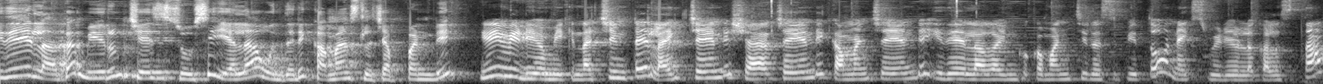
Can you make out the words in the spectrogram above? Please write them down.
ఇదేలాగా మీరు చేసి చూసి ఎలా ఉందని కమెంట్స్లో చెప్పండి. ఈ వీడియో మీకు నచ్చింటే లైక్ చేయండి షేర్ చేయండి కమెంట్ చేయండి. ఇదేలాగా ఇంకొక మంచి రెసిపీతో నెక్స్ట్ వీడియోలో కలుస్తాం.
